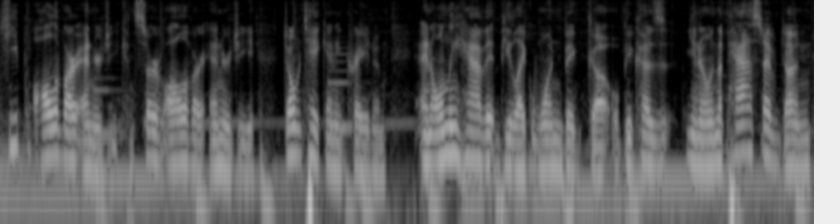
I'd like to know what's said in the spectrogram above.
keep all of our energy, conserve all of our energy, don't take any Kratom, and only have it be like one big go. Because, you know, in the past I've done,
